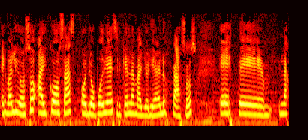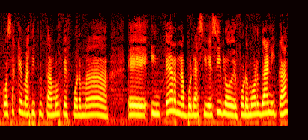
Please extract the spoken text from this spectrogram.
es valioso, hay cosas, o yo podría decir que en la mayoría de los casos, este, las cosas que más disfrutamos de forma eh, interna, por así decirlo, de forma orgánica,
